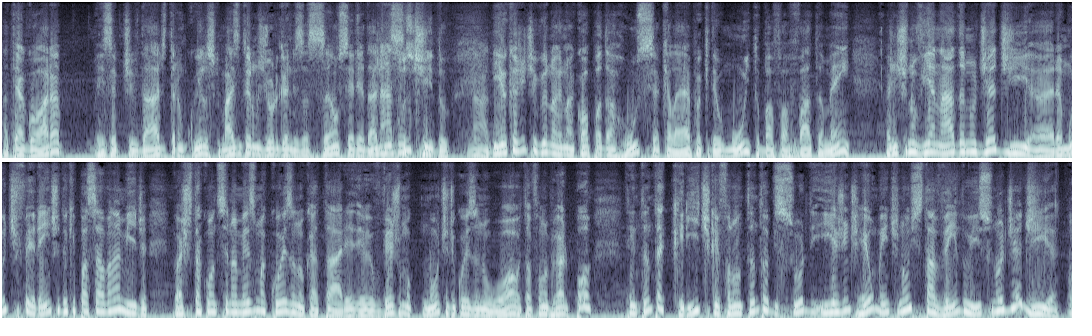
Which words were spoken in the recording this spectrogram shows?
até agora receptividade que mais em termos de organização, seriedade Nada nesse sentido. Nada. E o que a gente viu na, na Copa da Rússia, aquela época que deu muito bafafá também, a gente não via nada no dia a dia, era muito diferente do que passava na mídia. Eu acho que está acontecendo a mesma coisa no Catar. Eu, vejo um monte de coisa no UOL, tava falando pô, tem tanta crítica e falando tanto absurdo e a gente realmente não está vendo isso no dia a dia. Ô,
